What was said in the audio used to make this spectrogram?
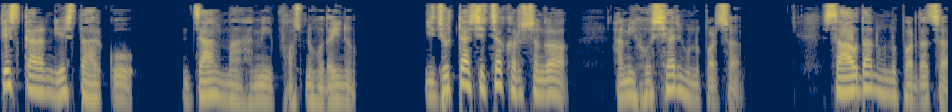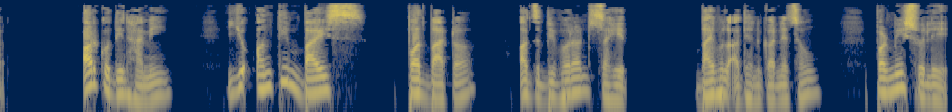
त्यसकारण यस्ताहरूको जालमा हामी फस्नु हुँदैन। यी झुट्टा शिक्षकहरूसँग हामी होसियारी हुनुपर्छ। सावधान हुनुपर्दछ। अर्को दिन हामी यो अन्तिम बाइस पदबाट अझ विवरण सहित बाइबल अध्ययन गर्नेछौ। परमेश्वरले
